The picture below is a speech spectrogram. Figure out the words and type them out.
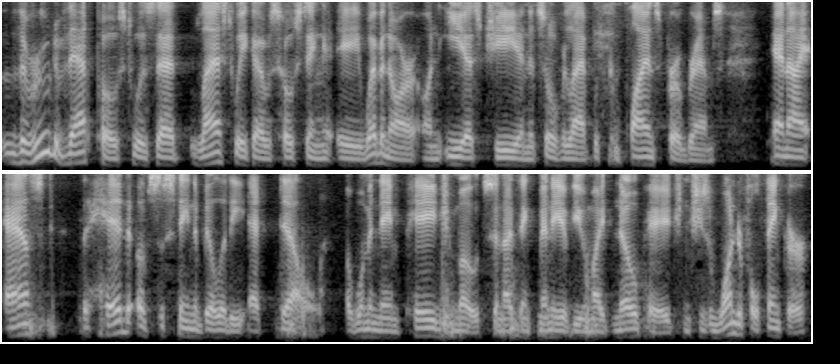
the root of that post was that last week I was hosting a webinar on ESG and its overlap with compliance programs. And I asked the head of sustainability at Dell, a woman named Paige Moats, and I think many of you might know Paige, and she's a wonderful thinker,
